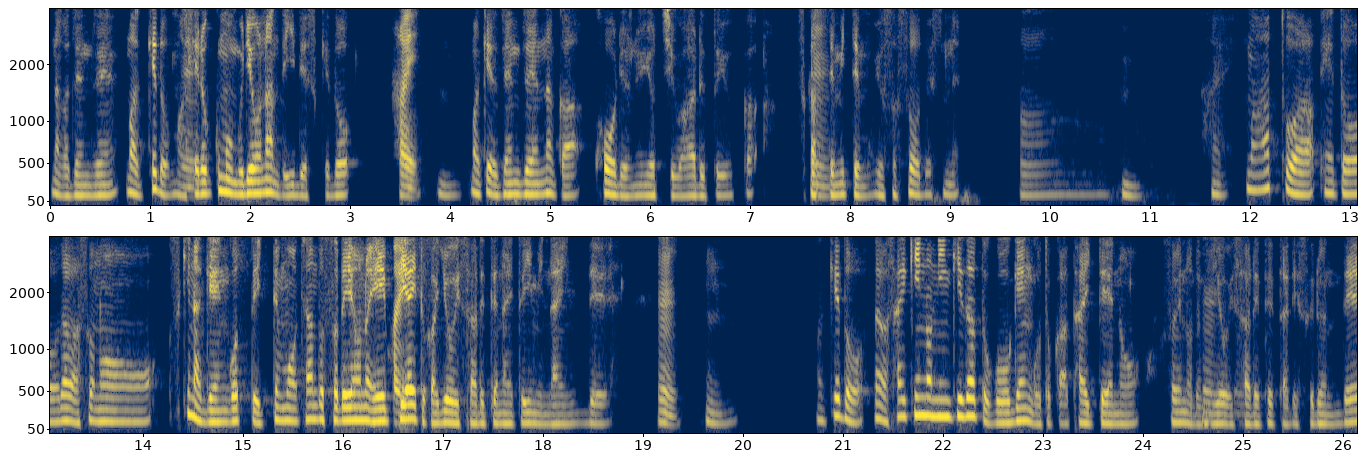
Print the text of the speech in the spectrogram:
なんか全然、まあけど、まあ Heroku も無料なんでいいですけど、はい。うん、まあけど全然なんか考慮の余地はあるというか、使ってみても良さそうですね。うん。うんはいまあ、あとは、えーと、だからその好きな言語って言っても、ちゃんとそれ用の API とか用意されてないと意味ないんで、はい、うん。まあ、けど、だから最近の人気だと5言語とか大抵のそういうのでも用意されてたりするんで、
